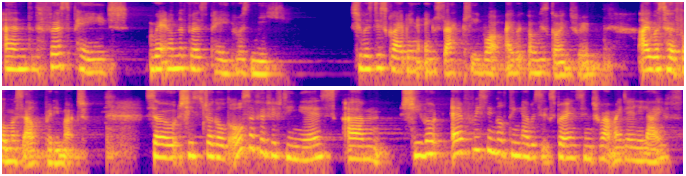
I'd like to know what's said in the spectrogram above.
and the first page written on the first page was me. She was describing exactly what I, was going through. I was her former self pretty much so she struggled also for 15 years. Um, she wrote every single thing I was experiencing throughout my daily life.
